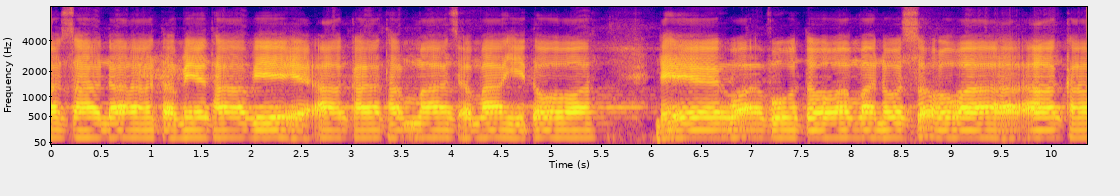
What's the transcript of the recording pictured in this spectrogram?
าสานาตเมธาวิอาคาธรรมาสมาหิโตเทวะพุโตมนุสวะอาคา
